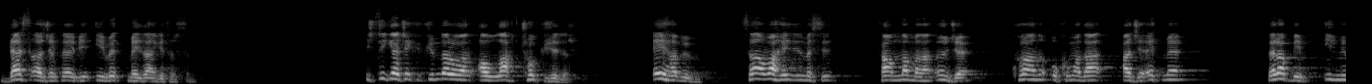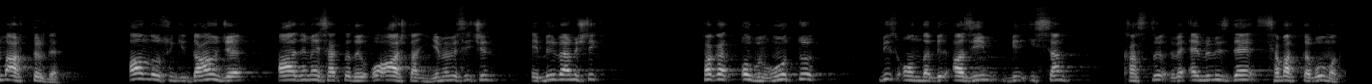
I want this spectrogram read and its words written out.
ders alacakları bir ibret meydana getirsin. İşte gerçek hükümdar olan Allah çok yücedir. Ey Habibim sana vahyedilmesi tamamlanmadan önce Kur'an'ı okumadan acele etme ve Rabbim ilmimi arttırdı. Andolsun ki daha önce Adem'e sakladığı o ağaçtan yememesi için emir vermiştik. Fakat o bunu unuttu. Biz onda bir azim, bir isyan kastı ve emrimizde sebatta bulmadık.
